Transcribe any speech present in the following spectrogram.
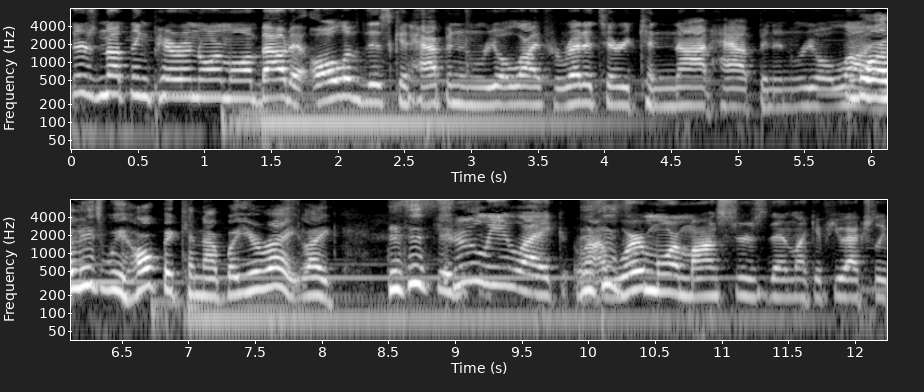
there's nothing paranormal about it. All of this could happen in real life. Hereditary cannot happen in real life. Well, at least we hope it cannot. But you're right. Like this is it- truly like This uh, is- we're more monsters than like if you actually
